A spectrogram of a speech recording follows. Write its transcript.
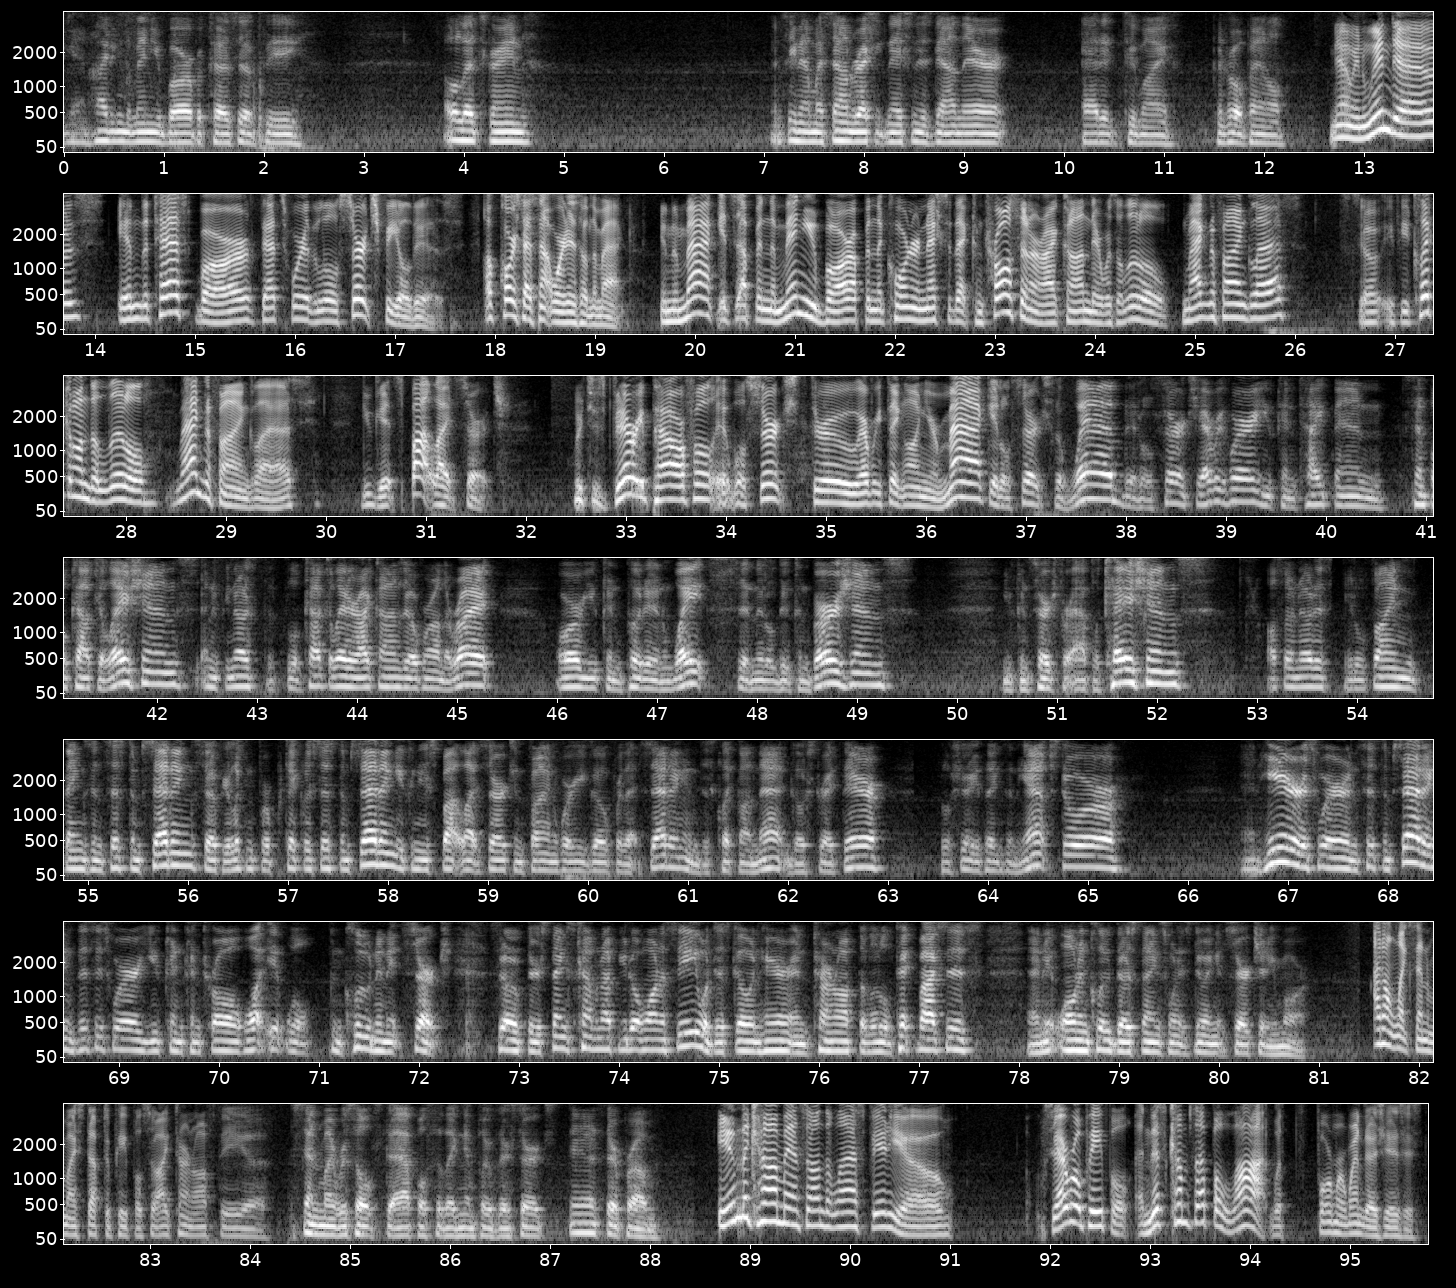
Again, hiding the menu bar because of the OLED screen. And see now my sound recognition is down there added to my control panel. Now in Windows, in the taskbar, that's where the little search field is. Of course, that's not where it is on the Mac. In the Mac, it's up in the menu bar, up in the corner next to that control center icon. There was a little magnifying glass. So if you click on the little magnifying glass, you get Spotlight Search, which is very powerful. It will search through everything on your Mac. It'll search the web. It'll search everywhere. You can type in simple calculations. And if you notice the little calculator icons over on the right, or you can put in weights and it'll do conversions. You can search for applications. Also notice it'll find things in system settings. So if you're looking for a particular system setting, you can use Spotlight Search and find where you go for that setting and just click on that and go straight there. It'll show you things in the App Store And here is where in system settings, this is where you can control what it will include in its search. So if there's things coming up you don't want to see, we'll just go in here and turn off the little tick boxes and it won't include those things when it's doing its search anymore. I don't like sending my stuff to people, so I turn off the uh, send my results to Apple so they can improve their search. Yeah, it's their problem. In the comments on the last video, several people, and this comes up a lot with former Windows users,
